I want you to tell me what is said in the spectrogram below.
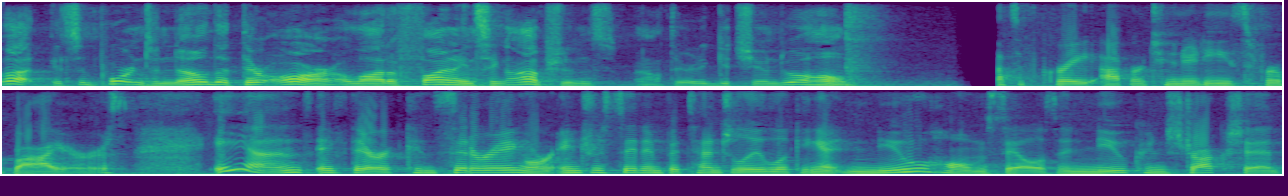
but it's important to know that there are a lot of financing options out there to get you into a home lots of great opportunities for buyers. And if they're considering or interested in potentially looking at new home sales and new construction,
